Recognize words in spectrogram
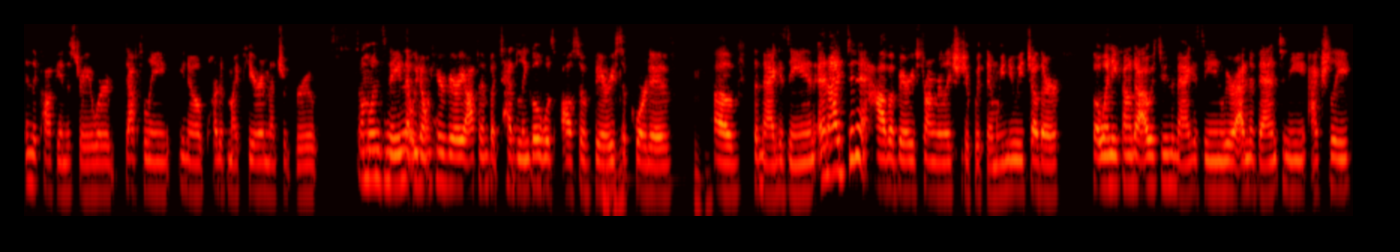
in the coffee industry were definitely, you know, part of my peer and mentor group. Someone's name that we don't hear very often, but Ted Lingle was also very mm-hmm. supportive mm-hmm. of the magazine. And I didn't have a very strong relationship with him. We knew each other. But when he found out I was doing the magazine, we were at an event and he actually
